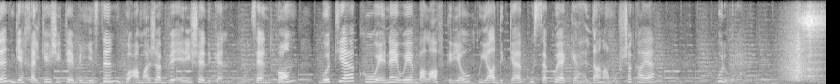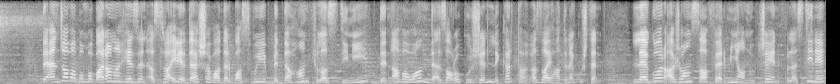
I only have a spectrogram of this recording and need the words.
dengê xelkê jî tê bihîstin ku amaje bi vê êrîşê dikin. Centcom, gotiye ku wêneyê wê belav kiriye û xuya dike ku sekoyeke hildana mûşeka ye. Hûrûr e. Di encama bombebarana hêzên Îsraîlê de şeva derbas bûyî bi dehan Filistînî di nava wan de zarok û jin li Kerta Xezayê hatine kuştin. Li gor ajansa fermî ya nûçeyên Filistînê,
